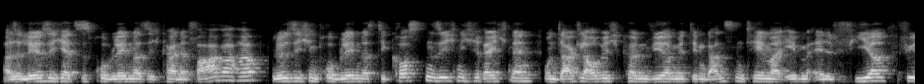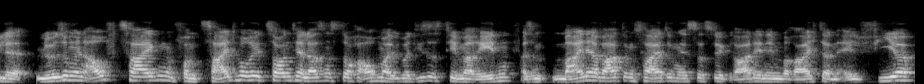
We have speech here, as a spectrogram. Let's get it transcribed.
Also löse ich jetzt das Problem, dass ich keine Fahrer habe, löse ich ein Problem, dass die Kosten sich nicht rechnen. Und da glaube ich, können wir mit dem ganzen Thema eben L4 viele Lösungen aufzeigen. Vom Zeithorizont her, lass uns doch auch mal über dieses Thema reden. Also meine Erwartungshaltung ist, dass wir gerade in dem Bereich dann L4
